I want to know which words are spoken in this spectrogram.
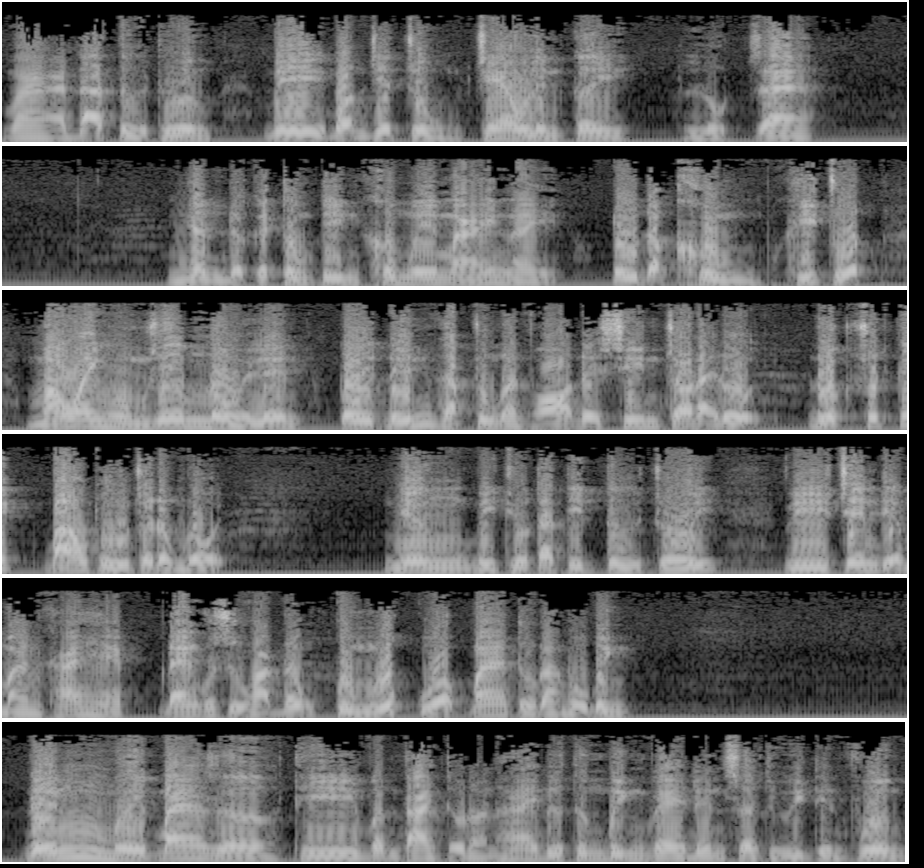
và đã tử thương bị bọn diệt chủng treo lên cây lột ra. Nhận được cái thông tin không êm ái này, tôi đã khùng khí chuột, máu anh hùng rơm nổi lên, tôi đến gặp trung đoàn phó để xin cho đại đội được xuất kích báo thù cho đồng đội. Nhưng bị thiếu tá tín từ chối vì trên địa bàn khá hẹp đang có sự hoạt động cùng lúc của ba tiểu đoàn bộ binh. Đến 13 giờ thì vận tải tiểu đoàn 2 đưa thương binh về đến sở chỉ huy tiền phương.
